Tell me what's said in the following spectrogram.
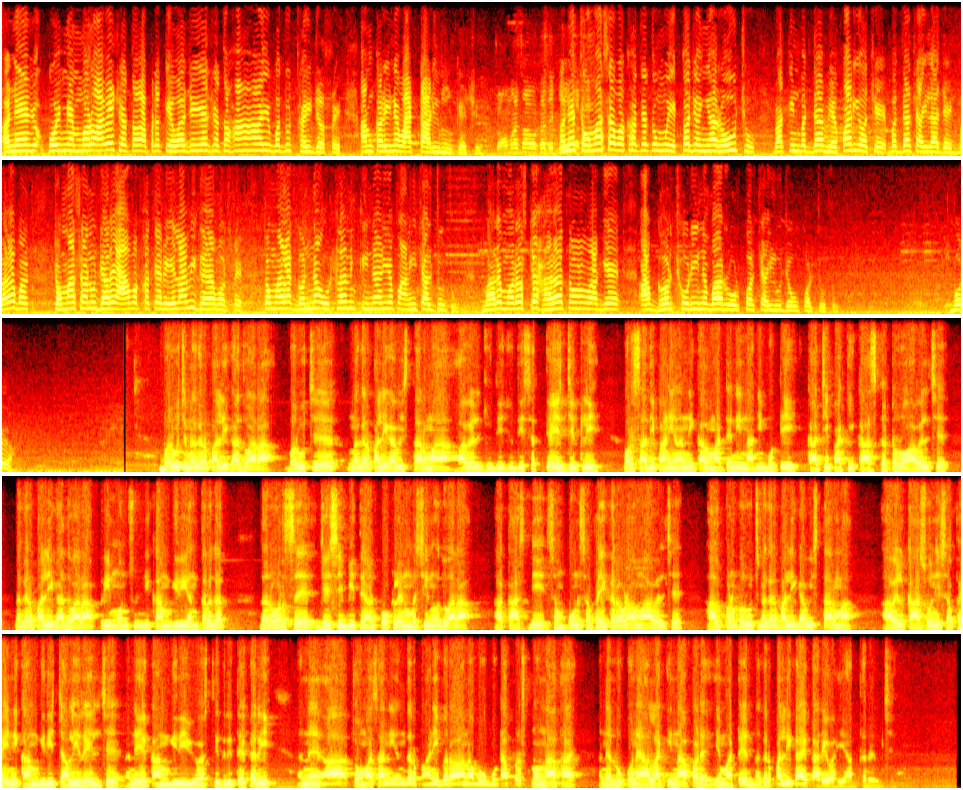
અને કોઈ મેમ્બરો આવે છે તો આપણે કહેવા જઈએ છીએ તો હા હા એ બધું થઈ જશે. આમ કરીને વાત ટાળી મૂકે છે. ચોમાસા વખતે અને ચોમાસા વખતે તો હું એક જ અહીંયા રહું છું. બાકી બધા વેપારીઓ છે બધા ચાલ્યા જાય. બરાબર? ચોમાસાનું જ્યારે આ વખતે રેલ આવી ગયા વર્ષે તો મારા ઘરના ઓટલાની કિનારીએ પાણી ચાલતું હતું. મારે મરસ કે સાડા ત્રણ વાગે આ ઘર છોડીને બહાર રોડ પર ચાલ્યું જવું પડતું હતું. બોલો. ભરૂચ નગરપાલિકા દ્વારા, ભરૂચ નગરપાલિકા વિસ્તારમાં આવેલ જુદી જુદી સત્યાવીસ જેટલી વરસાદી પાણીના નિકાલ માટેની નાની મોટી કાચી પાકી કાસ ગટરો આવેલ છે. નગરપાલિકા દ્વારા પ્રી મોન્સૂનની કામગીરી અંતર્ગત દર વર્ષે જેસીબી તેમજ પોકલેન મશીનો દ્વારા આ કાસની સંપૂર્ણ સફાઈ કરાવવામાં આવેલ છે. હાલ પણ ભરૂચ નગરપાલિકા વિસ્તારમાં આવેલ કાંસોની સફાઈની કામગીરી ચાલી રહેલ છે અને એ કામગીરી વ્યવસ્થિત રીતે કરી અને આ ચોમાસાની અંદર પાણી ભરાવાના બહુ મોટા પ્રશ્નો ના થાય અને લોકોને હાલાકી ના પડે એ માટે નગરપાલિકાએ કાર્યવાહી હાથ ધરેલ છે.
